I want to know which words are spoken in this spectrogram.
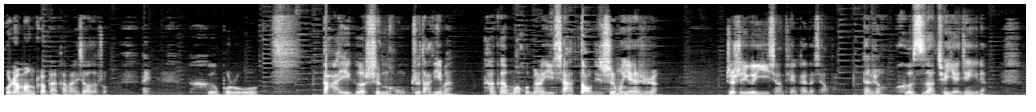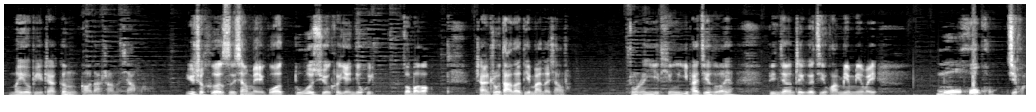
忽然，芒克半开玩笑地说：“哎，何不如打一个深孔直达地幔，看看幕后面以下到底是什么岩石啊？”这是一个异想天开的想法，但是赫斯啊却眼睛一亮，没有比这更高大上的项目了。于是，赫斯向美国多学科研究会做报告，阐述打造地幔的想法。众人一听，一拍即合呀，并将这个计划命名为“莫霍孔计划”，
